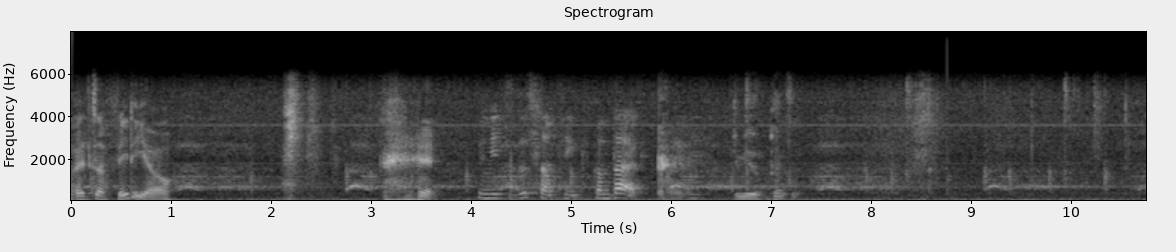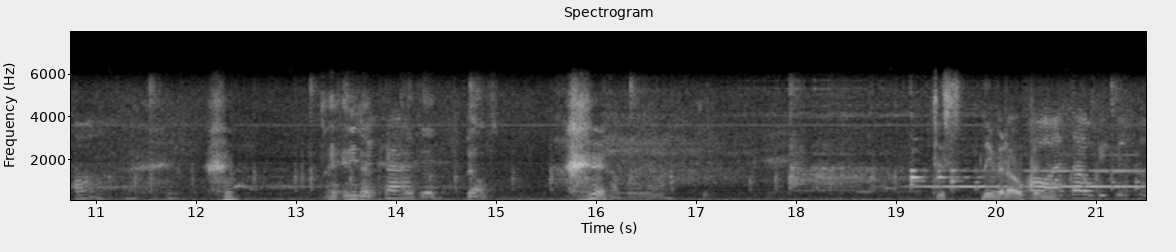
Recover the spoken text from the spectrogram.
It's a video. You need to do something. Come back. Give me a pencil. Oh. I, I need a, Like, uh, the belt. Just leave it open. Oh, that would be good for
